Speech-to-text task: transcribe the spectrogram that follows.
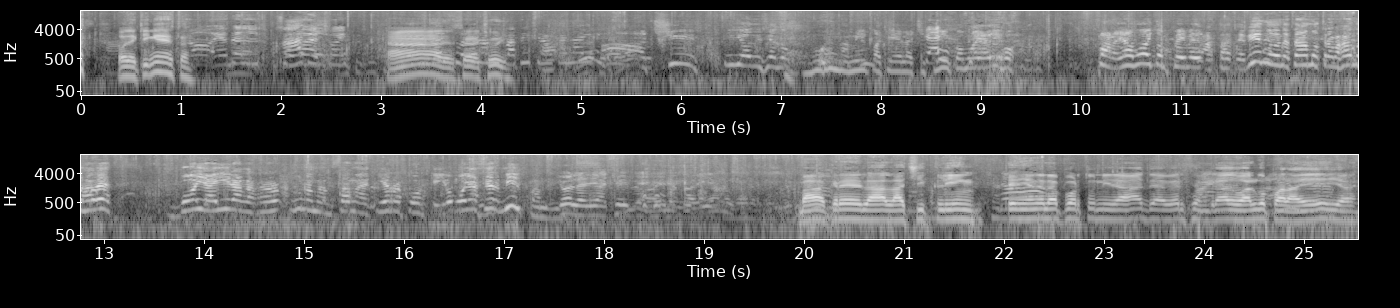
¿O de quién es esta? Es del suegro de Chuy. Ah, del suegro Chuy. Ah, chis. Y yo diciendo, buena milpa tiene la chiquilla, como ella dijo. Para allá voy, don Peime, hasta te vino donde estábamos trabajando, a ver. Voy a ir a agarrar una manzana de tierra porque yo voy a hacer milpa. me. Yo le di a Chuy, pero no había. Va a creer la, la chiclín teniendo la oportunidad de haber sembrado algo para ella.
